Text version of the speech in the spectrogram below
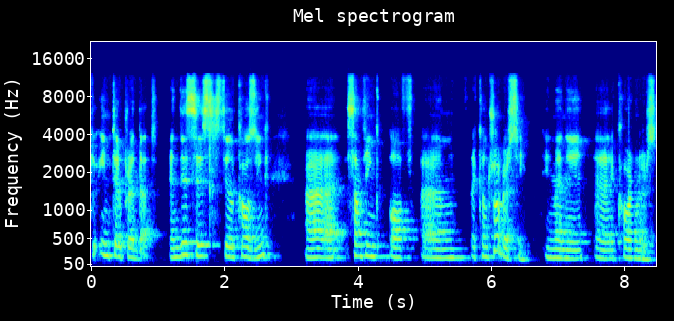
to interpret that. And this is still causing something of um, a controversy in many uh, corners.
